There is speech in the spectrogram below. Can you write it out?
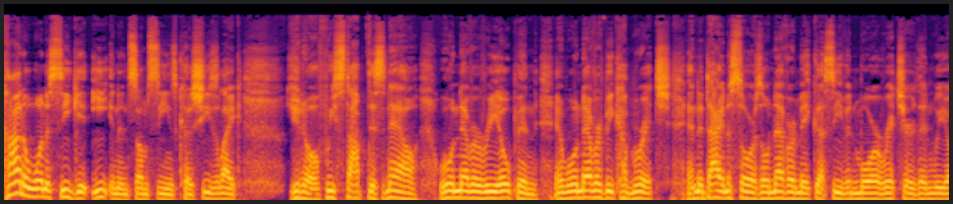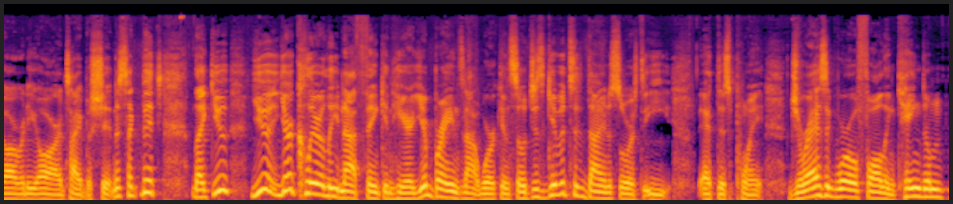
kind of want to see get eaten in some scenes because she's like, you know, if we stop this now, we'll never reopen and we'll never become rich, and the dinosaurs will never make us even more richer than we already are, type of shit. And it's like, bitch, like you you you're clearly not thinking here. Your brain's not working. So just give it to the dinosaurs to eat at this point. Jurassic World Fallen Kingdom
